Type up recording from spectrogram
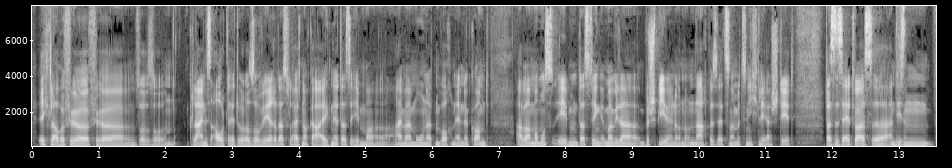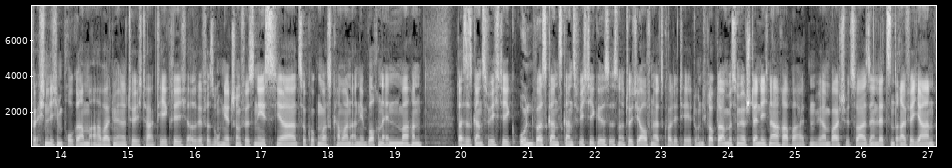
Ich glaube, für, für so, so ein kleines Outlet oder so wäre das vielleicht noch geeignet, dass eben mal einmal im Monat ein Wochenende kommt. Aber man muss eben das Ding immer wieder bespielen und, und nachbesetzen, damit es nicht leer steht. Das ist etwas, äh, an diesen wöchentlichen Programmen arbeiten wir natürlich tagtäglich. Also wir versuchen jetzt schon fürs nächste Jahr zu gucken, was kann man an den Wochenenden machen. Das ist ganz wichtig. Und was ganz, ganz wichtig ist, ist natürlich die Aufenthaltsqualität. Und ich glaube, da müssen wir ständig nacharbeiten. Wir haben beispielsweise in den letzten drei, vier Jahren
